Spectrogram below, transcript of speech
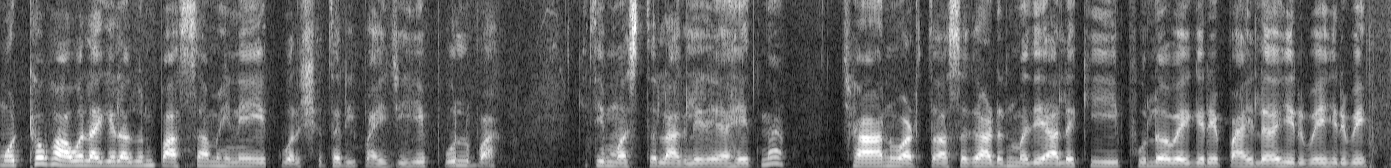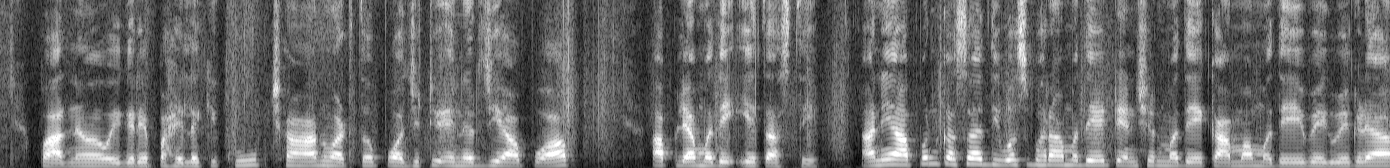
मोठं व्हावं लागेल. अजून पाच सहा महिने एक वर्ष तरी पाहिजे. हे फुल बा किती मस्त लागलेले आहेत ना. छान वाटतं. असं गार्डनमध्ये आलं की फुलं वगैरे पाहिलं हिरवे हिरवे पानं वगैरे पाहिलं की खूप छान वाटतं. पॉझिटिव्ह एनर्जी आपोआप आपल्यामध्ये येत असते. आणि आपण कसं दिवसभरामध्ये टेन्शनमध्ये कामामध्ये वेगवेगळ्या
